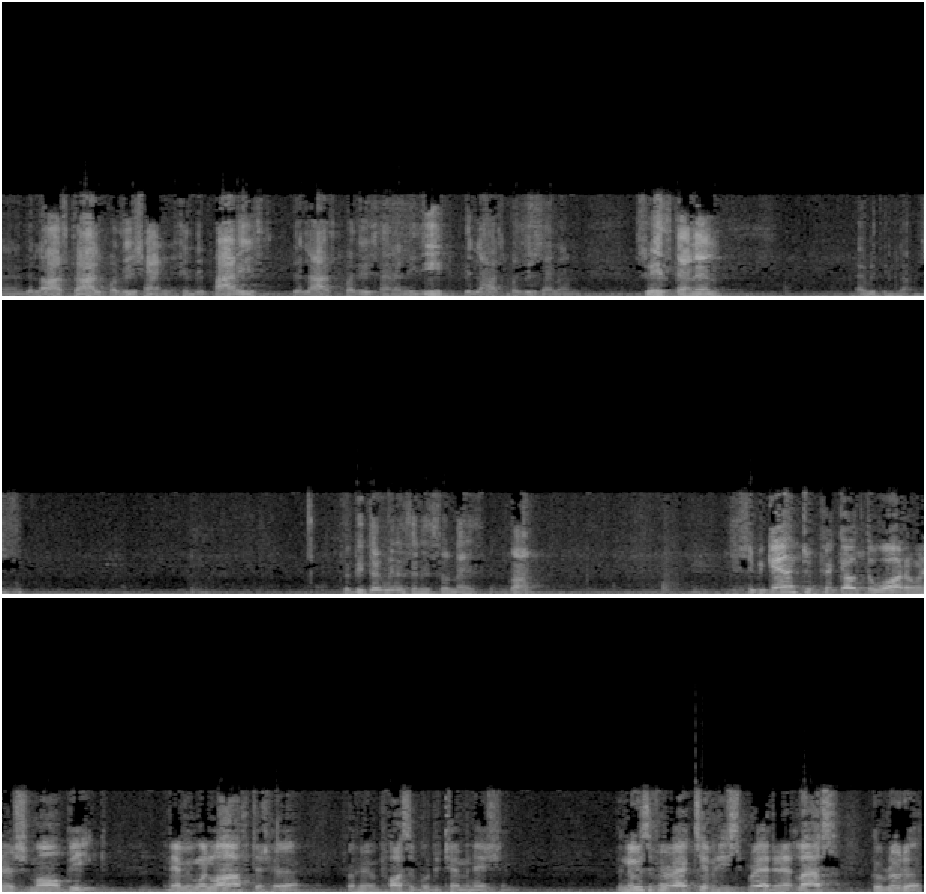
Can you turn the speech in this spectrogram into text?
Uh, they lost all position in the Far East, they last position in Egypt, the last position on Suez Canal, everything lost. The determination is so nice. Go on. She began to pick out the water with her small beak, and everyone laughed at her for her impossible determination. The news of her activity spread, and at last Garuda,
